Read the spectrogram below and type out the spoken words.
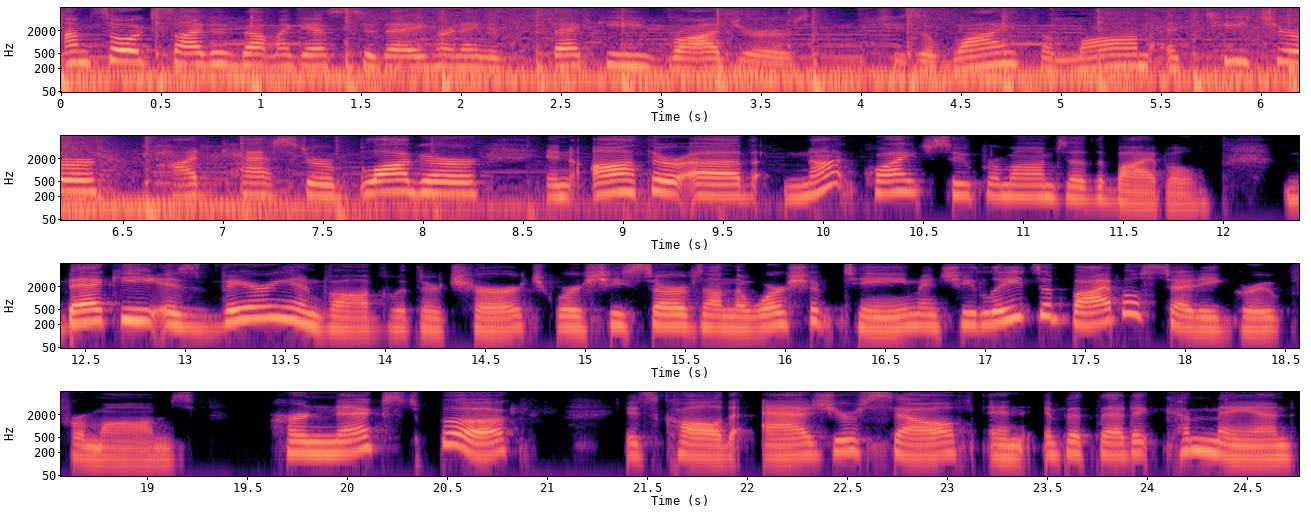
I'm so excited about my guest today. Her name is Becki Rogers. She's a wife, a mom, a teacher, podcaster, blogger, and author of Not Quite Supermoms of the Bible. Becki is very involved with her church, where she serves on the worship team and she leads a Bible study group for moms. Her next book is called As Yourself and Empathetic Command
